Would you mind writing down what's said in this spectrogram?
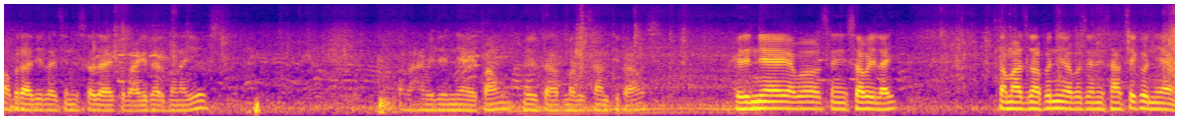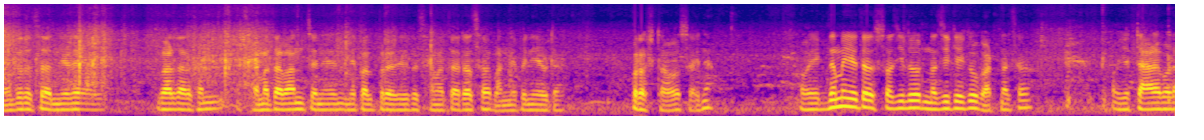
अपराधीलाई चाहिँ सजायको भागीदार बनाइयोस्। अब हामीले न्याय पाऊँ मेरो त आत्माले शान्ति पाओस्। फेरि न्याय अब चाहिँ सबैलाई समाजमा पनि अब चाहिँ साँच्चैको न्याय हुँदो रहेछ निर्णय गर्दा रहेछन् क्षमतावान चाहिँ नेपाल प्रहरीको क्षमता रहेछ भन्ने पनि एउटा प्रष्ट होस् होइन? अब एकदमै यो त सजिलो नजिकैको घटना छ। अब यो टाढाबाट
